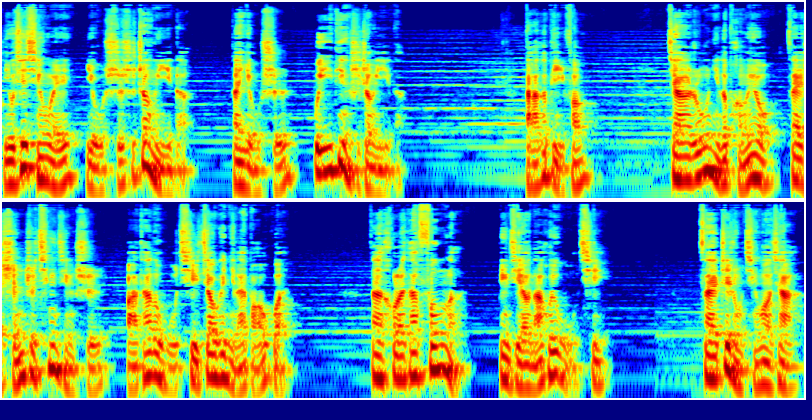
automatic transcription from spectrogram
有些行为有时是正义的，但有时不一定是正义的。打个比方，假如你的朋友在神志清醒时把他的武器交给你来保管，但后来他疯了，并且要拿回武器，在这种情况下，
